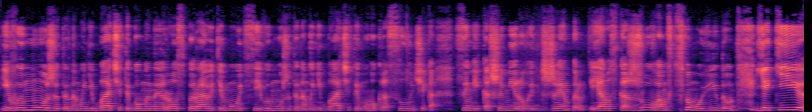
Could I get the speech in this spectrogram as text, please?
І ви можете на мені бачити, бо мене розпирають емоції. Ви можете на мені бачити мого красунчика. Це мій кашеміровий джемпер. І я розкажу вам в цьому відео, які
